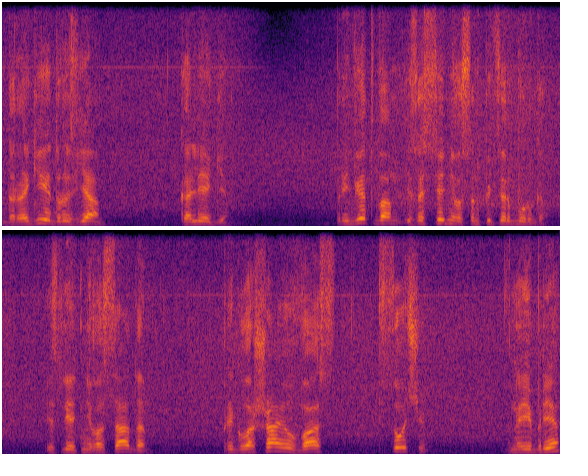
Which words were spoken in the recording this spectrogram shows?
Дорогие друзья, коллеги, привет вам из осеннего Санкт-Петербурга, из летнего сада. Приглашаю вас в Сочи. В ноябре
